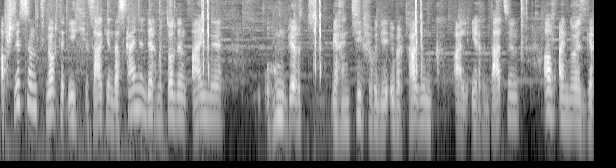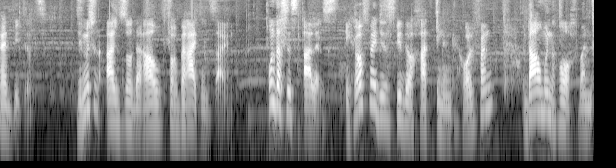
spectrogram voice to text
Abschließend möchte ich sagen, dass keine der Methoden eine 100 Garantie für die Übertragung all Ihrer Daten auf ein neues Gerät bietet. Sie müssen also darauf vorbereitet sein. Und das ist alles. Ich hoffe, dieses Video hat Ihnen geholfen. Daumen hoch, wenn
